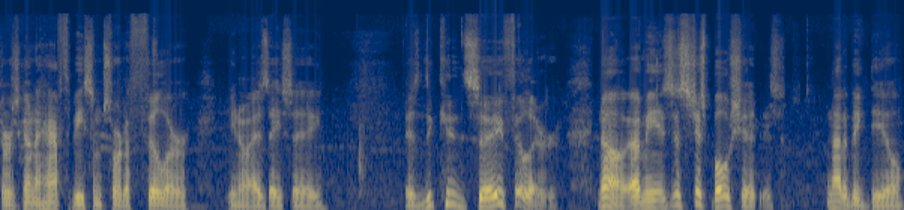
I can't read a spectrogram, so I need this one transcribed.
there's going to have to be some sort of filler. You know, as they say, as the kids say, filler. No, I mean it's just just bullshit. It's not a big deal.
